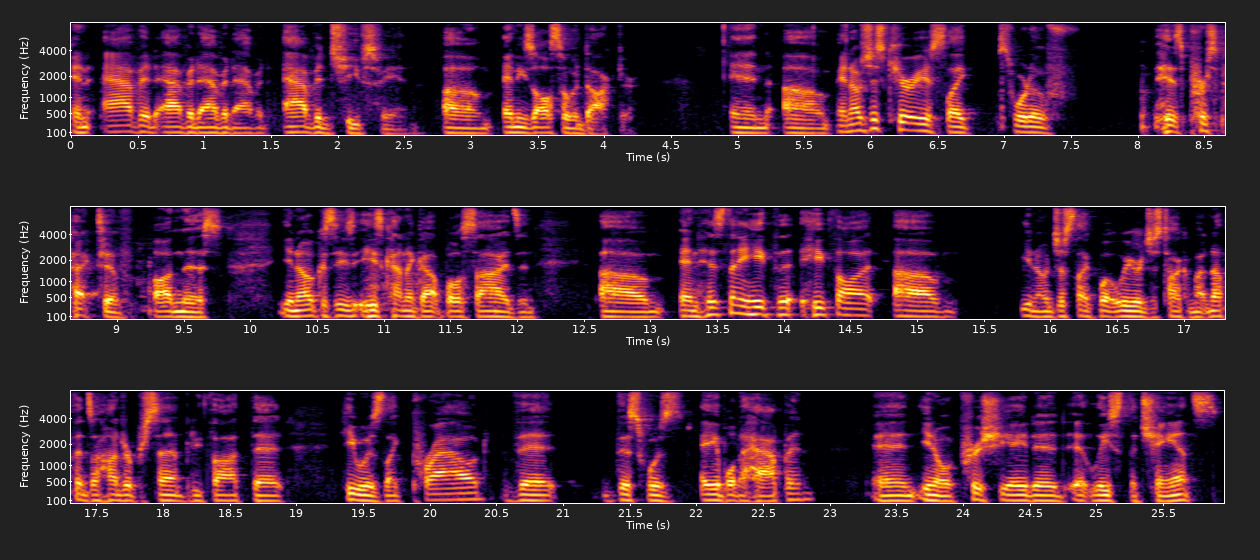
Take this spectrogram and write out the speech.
an avid, avid, avid, avid, avid Chiefs fan, um, and he's also a doctor and um, and I was just curious, like sort of his perspective on this, you know, because he's he's kind of got both sides, and um, and his thing he th- he thought, um, you know, just like what we were just talking about, nothing's hundred percent, but he thought that he was like proud that this was able to happen, and you know appreciated at least the chance,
